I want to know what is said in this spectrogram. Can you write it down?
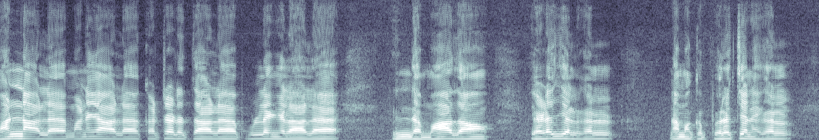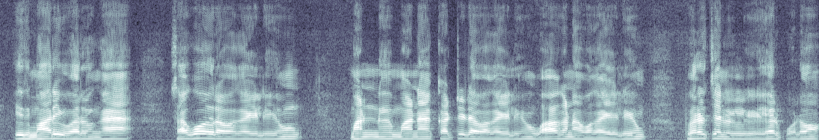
மண்ணால் மனையால் கட்டடத்தால் பிள்ளைங்களால் இந்த மாதம் இடைஞ்சல்கள் நமக்கு பிரச்சனைகள் இது மாதிரி வருங்க. சகோதர வகையிலையும் மண் மன கட்டிட வகையிலையும் வாகன வகையிலையும் பிரச்சனைகள் ஏற்படும்.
